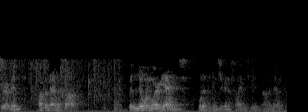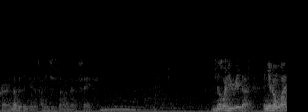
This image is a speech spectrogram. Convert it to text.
servant of a man of God. But knowing where he ends, one of the things you're going to find is he is not a man of prayer. Another thing you're going to find is he's not a man of faith. Mm-hmm. Nowhere do you read that. And you know what?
